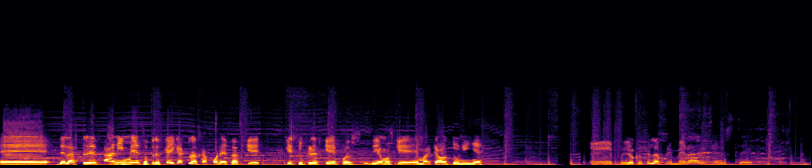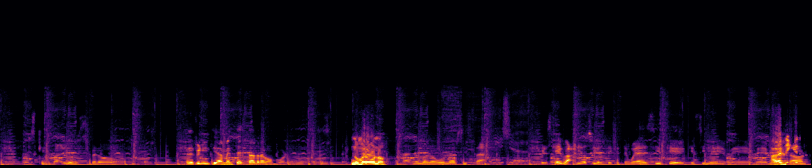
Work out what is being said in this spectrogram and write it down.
eh, de las tres animes o tres caricaturas japonesas que, que tú crees que, pues, digamos que marcaron tu niñez. Eh, pues yo creo que la primera, este, es que hay varios, pero definitivamente está Dragon Ball, sí. Número uno. La número uno sí está. Pero es que hay varios, fíjate, que te voy a decir que, que sí me, me, me- me A ver, si gustaron.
